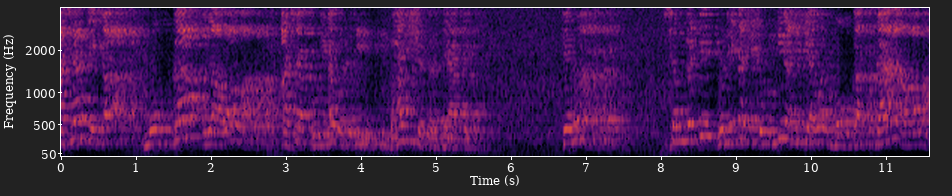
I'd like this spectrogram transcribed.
अशाच एका मोक्का लावावा अशा गुन्ह्यावरती भाष्य करते आहे. तेव्हा संघटित गुन्हेगारी कोणती आणि त्यावर मोक्का का लावावा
